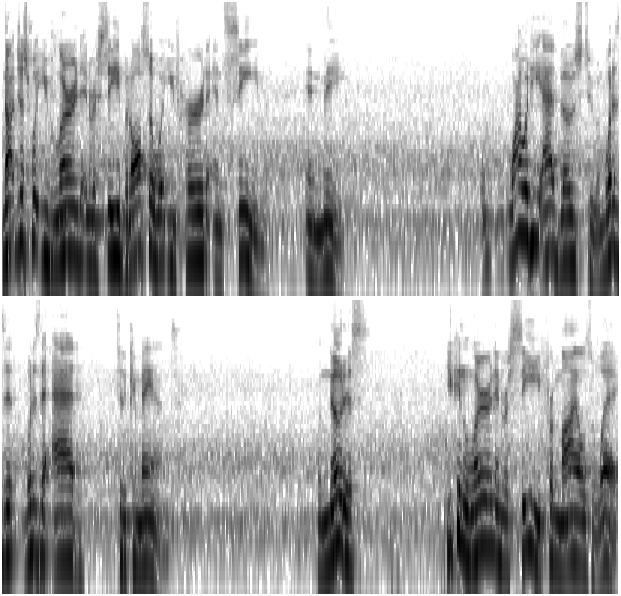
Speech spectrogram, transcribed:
not just what you've learned and received, but also what you've heard and seen in me? Why would he add those two? And what, is it, what does it add to the command? Well, notice you can learn and receive from miles away.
